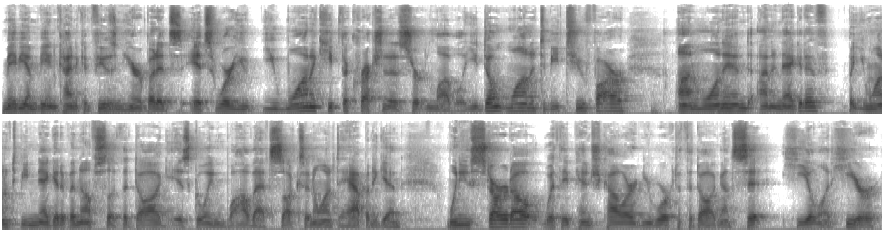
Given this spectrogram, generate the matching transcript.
maybe I'm being kind of confusing here, but it's it's where you you want to keep the correction at a certain level. You don't want it to be too far on one end on a negative, but you want it to be negative enough so that the dog is going, wow, that sucks. I don't want it to happen again. When you start out with a pinch collar and you worked with the dog on sit, heel, and here,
